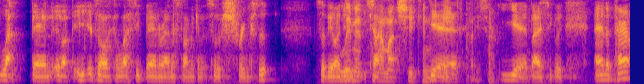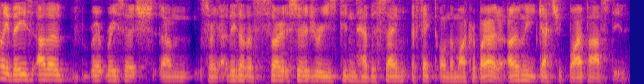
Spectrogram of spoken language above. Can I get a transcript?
lap band, like it's like a elastic band around the stomach, and it sort of shrinks it. So the idea is that you Limits how much you can Yeah. eat, basically. yeah, basically. And apparently, these other research, um, sorry, these other so- surgeries didn't have the same effect on the microbiota. Only gastric bypass did.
